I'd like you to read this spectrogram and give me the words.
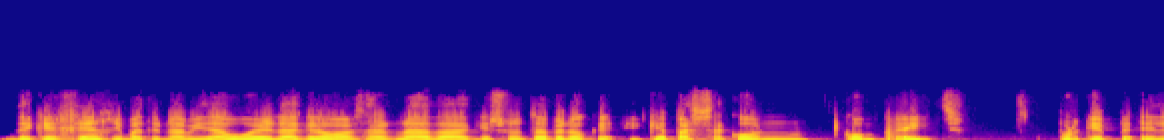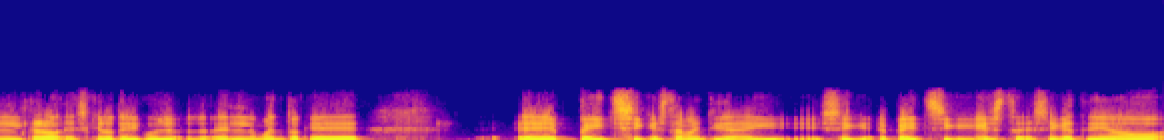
de que Henry va a tener una vida buena, que no va a pasar nada, que eso no está, pero ¿y qué pasa con, con Page? Porque el, claro, es que no en el momento que eh, Page sí que está metida ahí. Y sí, Page sí que, sí que ha, tenido,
